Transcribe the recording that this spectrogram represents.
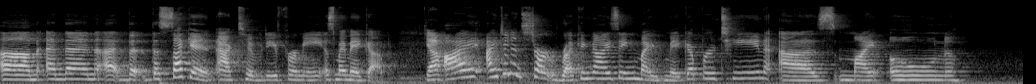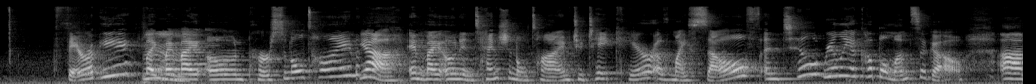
Um, and then uh, the the second activity for me is my makeup. Yeah. I I didn't start recognizing my makeup routine as my own therapy, like my, my own personal time Hmm. Yeah. and my own intentional time to take care of myself until really a couple months ago. Um,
